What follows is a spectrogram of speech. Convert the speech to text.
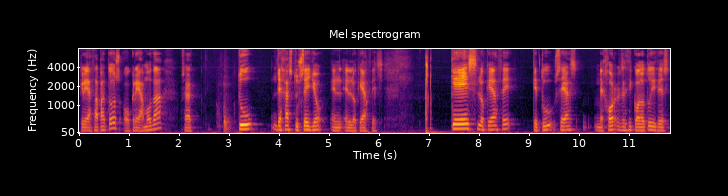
crea zapatos o crea moda. O sea, tú dejas tu sello en, lo que haces. ¿Qué es lo que hace que tú seas mejor? Es decir, cuando tú dices,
